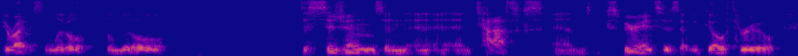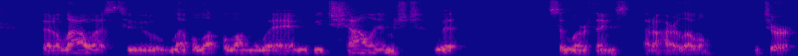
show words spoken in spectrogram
you're right. It's the little, the little decisions and, and, and tasks and experiences that we go through that allow us to level up along the way and we'll be challenged with similar things at a higher level, which are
